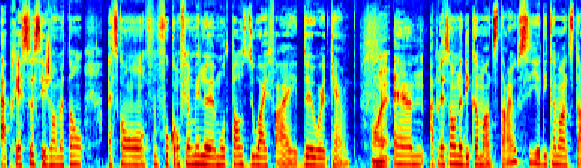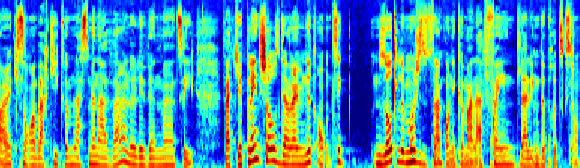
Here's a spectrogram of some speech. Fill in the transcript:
après ça, c'est genre, mettons, est-ce qu'on faut, faut confirmer le mot de passe du Wi-Fi de WordCamp? Ouais. Euh, après ça, on a des commanditaires aussi. Il y a des commanditaires qui sont embarqués comme la semaine avant là, l'événement, tu sais. Fait qu'il y a plein de choses dernière minute. On- Tu sais, nous autres, là, moi, je dis tout le temps qu'on est comme à la fin de la ligne de production.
